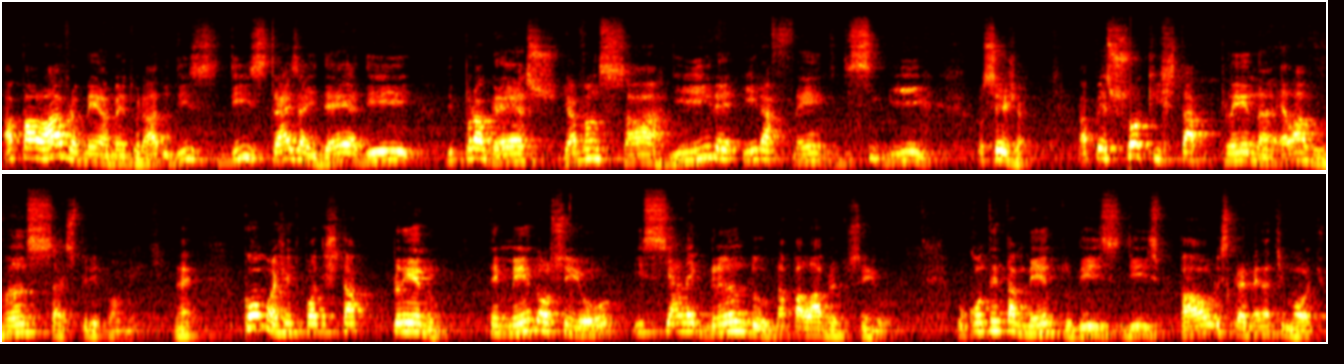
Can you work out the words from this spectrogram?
A palavra bem-aventurado diz, diz, traz a ideia de, de progresso, de avançar, de ir, ir à frente, de seguir. Ou seja, a pessoa que está plena, ela avança espiritualmente. Né? Como a gente pode estar pleno, temendo ao Senhor e se alegrando na palavra do Senhor? O contentamento, diz, diz Paulo escrevendo a Timóteo,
